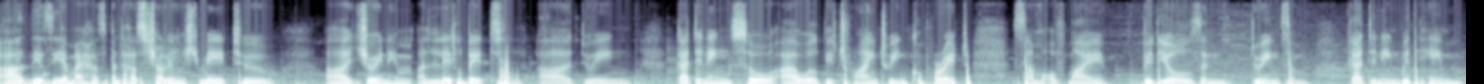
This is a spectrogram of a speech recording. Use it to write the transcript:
Uh, this year, my husband has challenged me to uh, join him a little bit uh, doing gardening. So I will be trying to incorporate some of my videos and doing some gardening with him.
